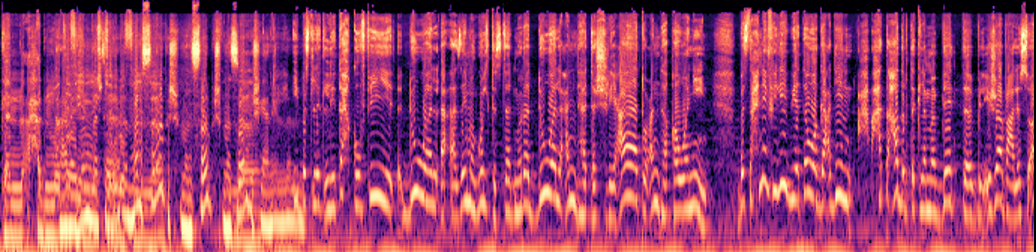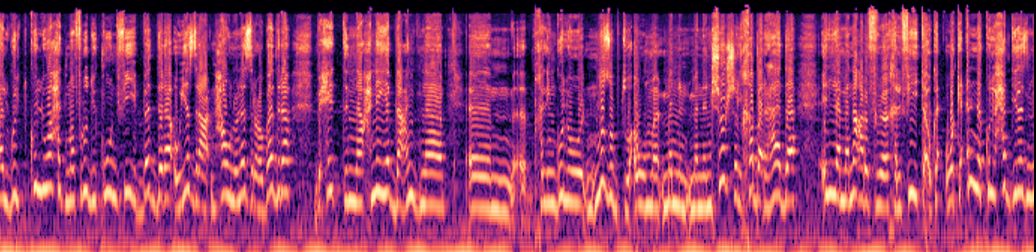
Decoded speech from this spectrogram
كان أحد الموظفين اللي يشتغلوا في ما نصربش ما نصربش ما نصربش يعني إيه بس اللي تحكوا فيه دول زي ما قلت أستاذ مراد دول عندها تشريعات وعندها قوانين. بس إحنا في ليبيا تو قاعدين حتى حضرتك لما بديت بالإجابة على السؤال قلت كل واحد مفروض يكون فيه بذرة ويزرع نحاول نزرع بذرة بحيث إن إحنا يبدأ عندنا خلينا نقولوا نضبطه أو ما ننشرش الخبر هذا إلا ما نعرف خلفيته. وكأن كل حد لازم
